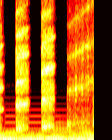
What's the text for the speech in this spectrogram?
Fuck.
